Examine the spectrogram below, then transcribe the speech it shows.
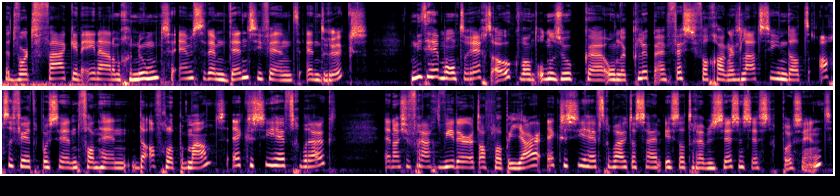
Het wordt vaak in één adem genoemd: Amsterdam Dance Event en drugs. Niet helemaal onterecht ook, want onderzoek eh, onder club- en festivalgangers laat zien dat 48% van hen de afgelopen maand ecstasy heeft gebruikt. En als je vraagt wie er het afgelopen jaar ecstasy heeft gebruikt, dat zijn, is dat ruim 66%.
